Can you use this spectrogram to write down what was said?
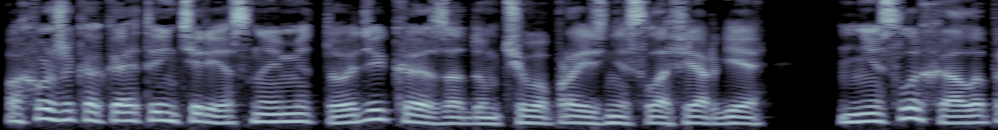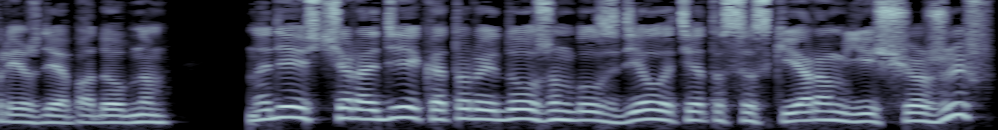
«Похоже, какая-то интересная методика», — задумчиво произнесла Фергия. «Не слыхала прежде о подобном. Надеюсь, чародей, который должен был сделать это с Искером, еще жив?»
